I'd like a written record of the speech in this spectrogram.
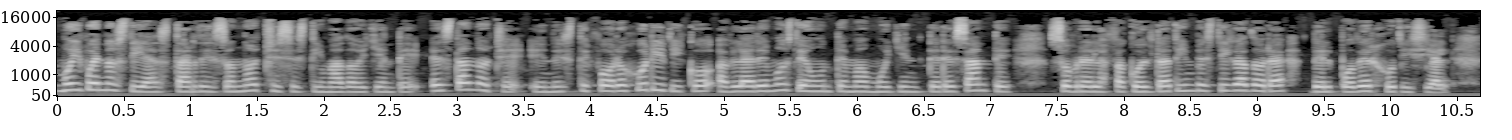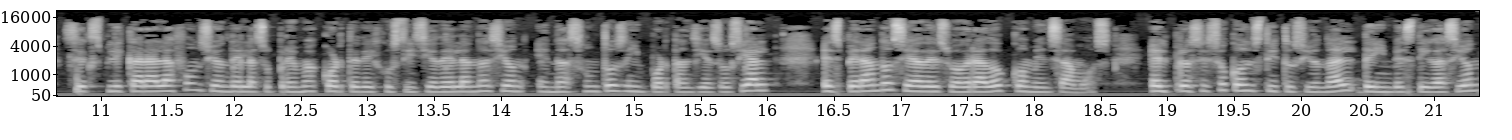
Muy buenos días, tardes o noches, estimado oyente. Esta noche, en este foro jurídico, hablaremos de un tema muy interesante sobre la facultad investigadora del Poder Judicial. Se explicará la función de la Suprema Corte de Justicia de la Nación en asuntos de importancia social. Esperando sea de su agrado, comenzamos. El proceso constitucional de investigación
